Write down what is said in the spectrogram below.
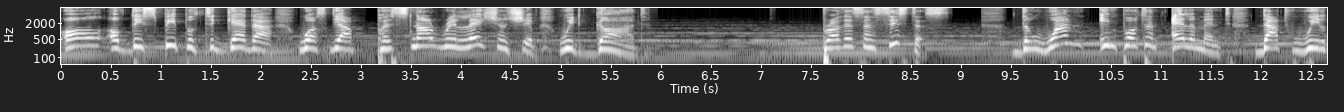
all of these people together was their personal relationship with God. Brothers and sisters, the one important element that will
